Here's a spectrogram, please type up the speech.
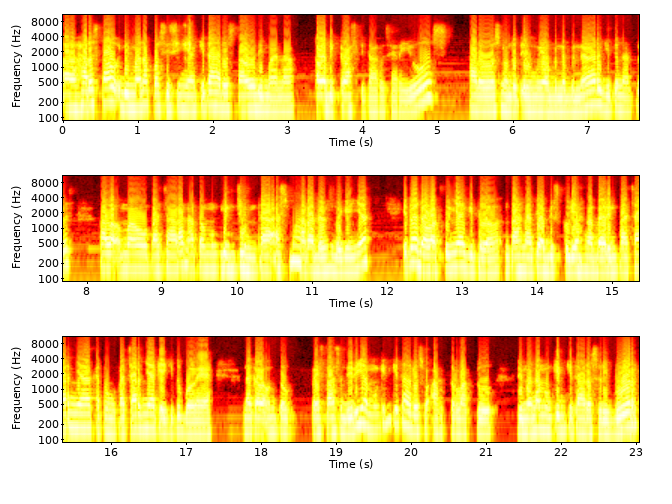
uh, harus tahu di mana posisinya. Kita harus tahu di mana kalau di kelas kita harus serius harus nuntut ilmu yang bener-bener gitu. Nah terus kalau mau pacaran atau mungkin cinta asmara dan sebagainya itu ada waktunya gitu loh. Entah nanti habis kuliah ngabarin pacarnya ketemu pacarnya kayak gitu boleh. Nah kalau untuk pesta sendiri ya mungkin kita harus atur waktu di mana mungkin kita harus libur.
